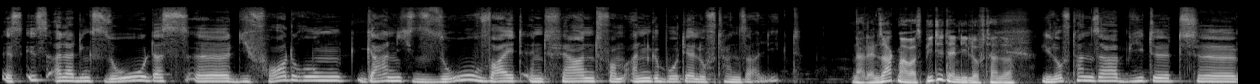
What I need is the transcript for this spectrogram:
Es ist allerdings so, dass äh, die Forderung gar nicht so weit entfernt vom Angebot der Lufthansa liegt. Na, dann sag mal, was bietet denn die Lufthansa? Die Lufthansa bietet äh,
